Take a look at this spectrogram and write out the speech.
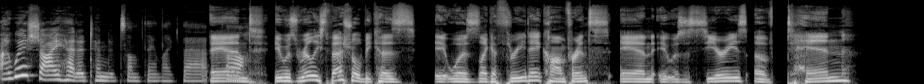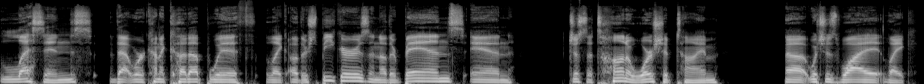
I wish I had attended something like that. And Ugh. it was really special because it was like a three day conference and it was a series of 10 lessons that were kind of cut up with like other speakers and other bands and just a ton of worship time, uh, which is why like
